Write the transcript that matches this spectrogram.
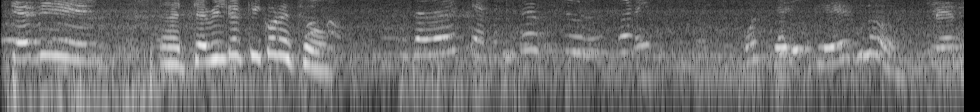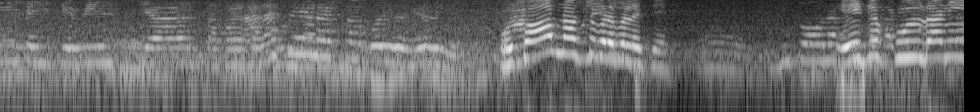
টেবিল টেবিলটা কি করেছ? ক্লে দিয়ে সেই টেবিল চেয়ার তারপরে ও সব নষ্ট করে ফেলেছে। এই যে ফুলদানি।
